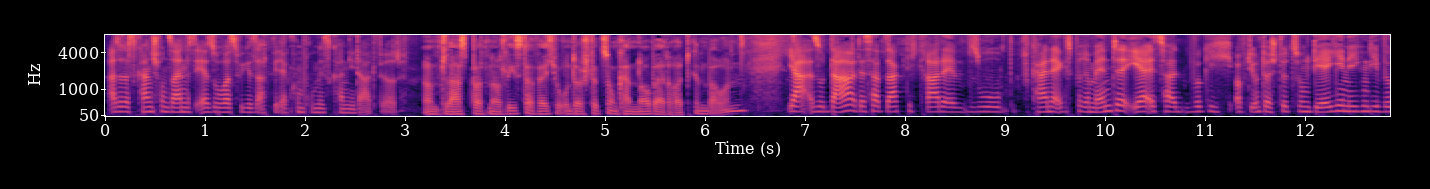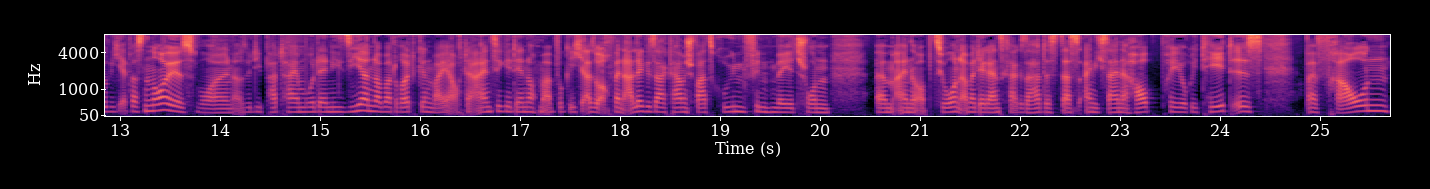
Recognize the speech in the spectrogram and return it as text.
Also das kann schon sein, dass er sowas, wie gesagt, wie der Kompromisskandidat wird. Und last but not least, auf welche Unterstützung kann Norbert Röttgen bauen? Ja, also da, deshalb sagte ich gerade so keine Experimente. Er ist halt wirklich auf die Unterstützung derjenigen, die wirklich etwas Neues wollen, also die Partei modernisieren. Norbert Röttgen war ja auch der Einzige, der nochmal wirklich, also auch wenn alle gesagt haben, Schwarz-Grün finden wir jetzt schon ähm, eine Option, aber der ganz klar gesagt hat, dass das eigentlich seine Hauptpriorität ist. Bei Frauen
